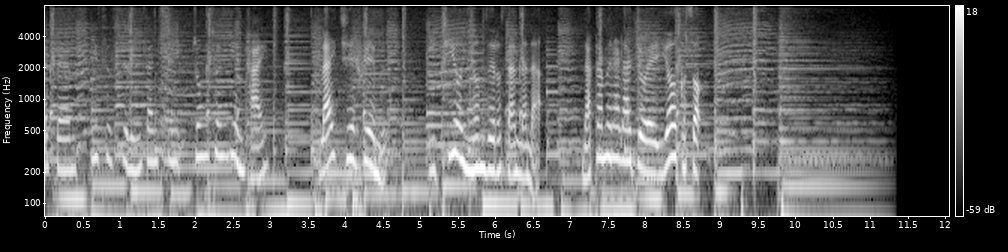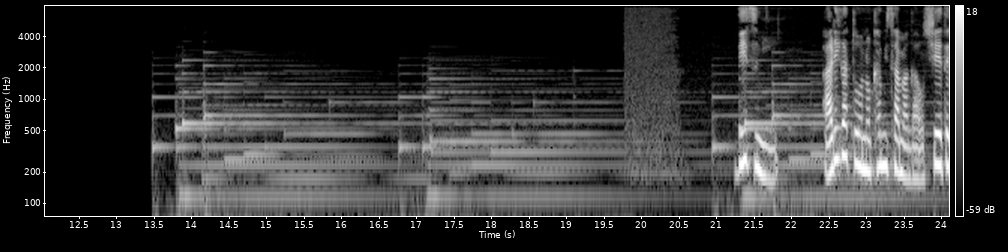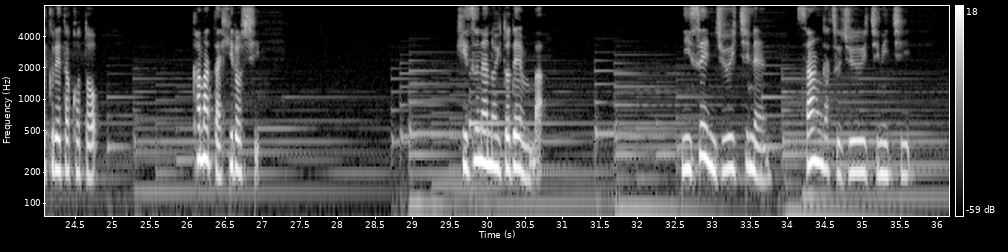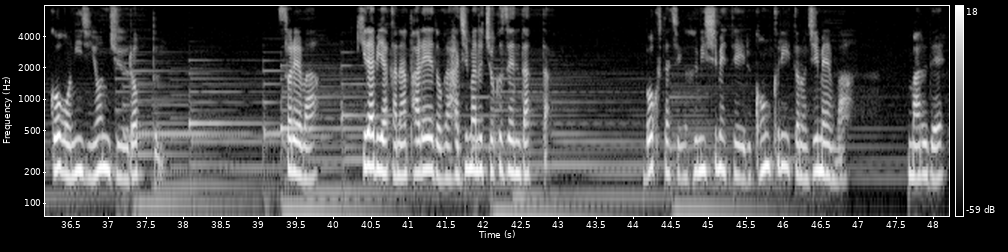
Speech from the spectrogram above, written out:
FM 一四四零三七中村電台ライチ FM 一四四ゼロ三七中村ラジオへようこそ。ディズニー、ありがとうの神様が教えてくれたこと。鎌田博士。絆の糸電話。2011年3月11日午後2時46分。それは、きらびやかなパレードが始まる直前だった。僕たちが踏みしめているコンクリートの地面は、まるで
